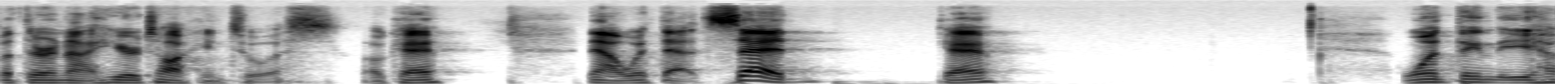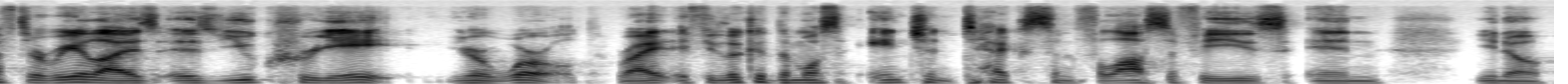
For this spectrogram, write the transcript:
but they're not here talking to us okay? Now with that said okay one thing that you have to realize is you create your world right? If you look at the most ancient texts and philosophies in you know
